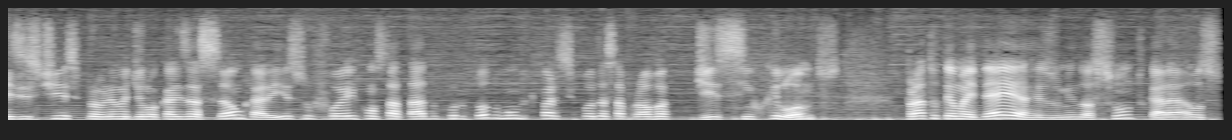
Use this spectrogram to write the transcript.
existia esse problema de localização, cara, e isso foi constatado por todo mundo que participou dessa prova de 5 quilômetros. Pra tu ter uma ideia, resumindo o assunto, cara, os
